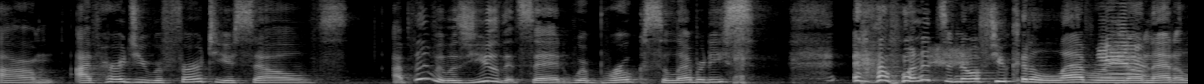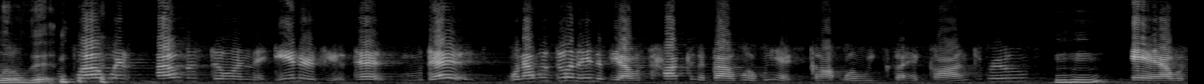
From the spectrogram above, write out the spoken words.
Um, I've heard you refer to yourselves. I believe it was you that said we're broke celebrities. And I wanted to know if you could elaborate Yeah. on that a little bit. well, when I was doing the interview, that that when I was doing the interview, I was talking about what we had gone, what we had gone through, hmm and I was,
